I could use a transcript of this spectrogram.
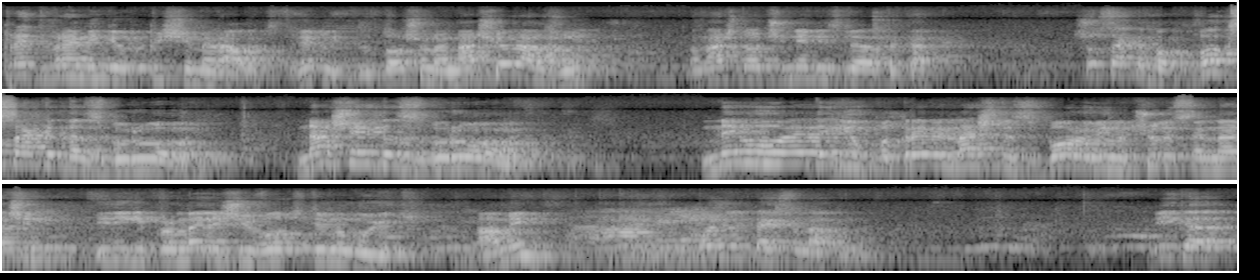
пред време ги отпишеме работите. Не ли? Затоа на нашия разум, на нашите очи не ни изгледа така. Що сака Бог? Бог сака да зборуваме. Наше е да зборуваме. Негово е да ги употребя нашите зборови на чудесен начин и да ги променя животите на луѓето. Амин? Амин. Може ли текста натаму? Вика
